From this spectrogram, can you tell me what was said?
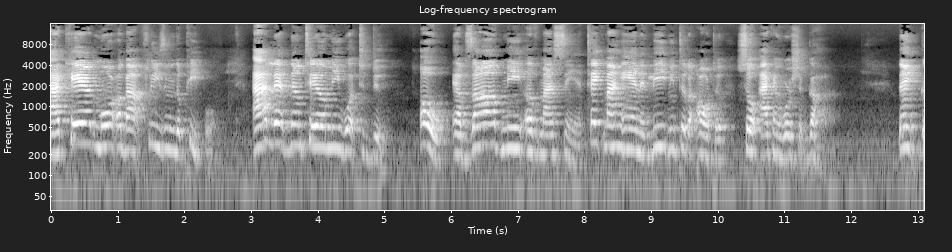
I cared more about pleasing the people. I let them tell me what to do. Oh, absolve me of my sin. Take my hand and lead me to the altar so I can worship God. Thank,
